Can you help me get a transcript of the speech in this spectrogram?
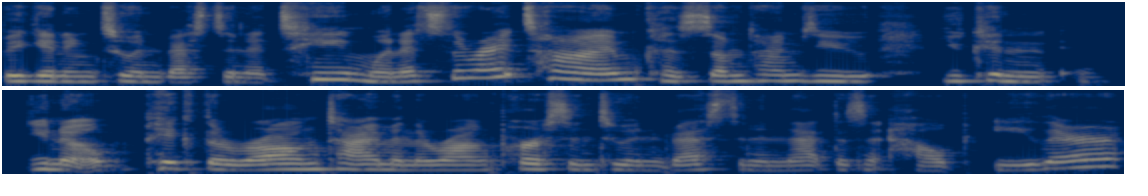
beginning to invest in a team when it's the right time because sometimes you you can, you know, pick the wrong time and the wrong person to invest in and that doesn't help either.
